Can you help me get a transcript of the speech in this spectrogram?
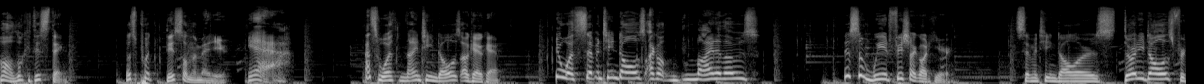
Oh, look at this thing. Let's put this on the menu. Yeah. That's worth $19. Okay, okay. You're worth $17. I got nine of those. There's some weird fish I got here. $17. $30 for...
